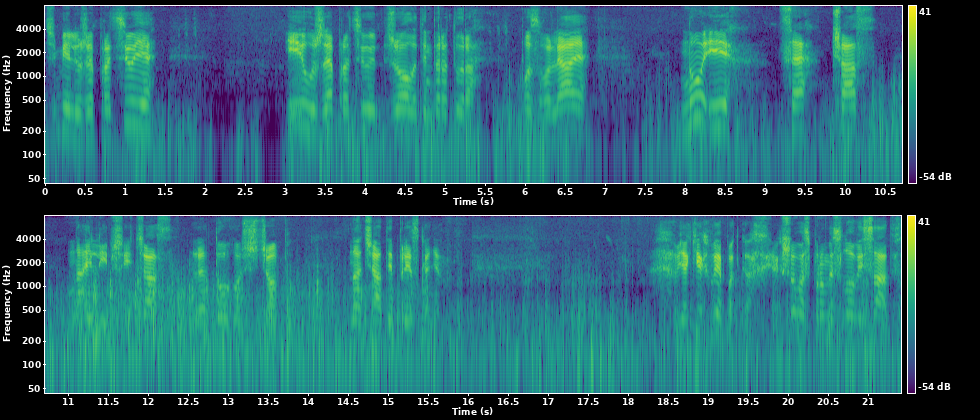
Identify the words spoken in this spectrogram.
Джміль вже працює. І вже працюють бджоли, температура дозволяє. Ну і це час, найліпший час для того, щоб почати прискання. В яких випадках? Якщо у вас промисловий сад,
